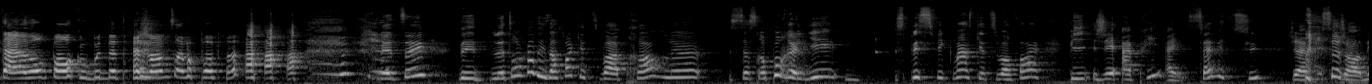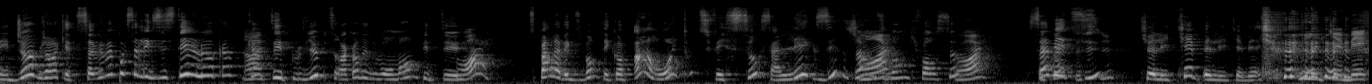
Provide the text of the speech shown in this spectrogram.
t'as un autre porc au bout de ta jambe, ça va pas mais tu sais, des- le trois quarts des affaires que tu vas apprendre, là, ça sera pas relié spécifiquement à ce que tu vas faire. Puis j'ai appris, hey, savais-tu, j'ai appris ça, genre des jobs, genre que tu savais même pas que ça existait, là, quand, quand Ouais. t'es plus vieux, puis tu rencontres des nouveaux mondes, puis tu, Ouais, tu parles avec du monde, t'es comme, ah ouais, toi tu fais ça, ça existe, genre Ouais. du monde qui font ça. ouais. Savais-tu que les, Québ- euh, les Québec, Le Québec.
